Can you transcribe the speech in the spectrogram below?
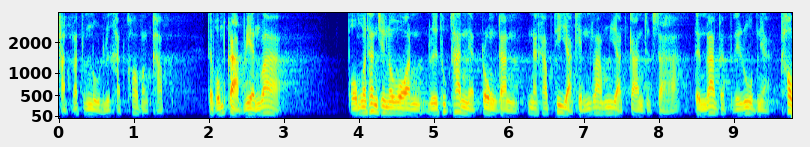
ขัดรัฐธรรมนูญหรือขัดข้อบังคับ แต่ผมกราบเรียนว่า ผมกับท่านชินวรหรือทุกท่านเนี่ยตรงกันนะครับที่อยากเห็นร่างบัญญัติการศึกษาเต็มร่างแบบปฏิรูปเนี่ยเข้า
